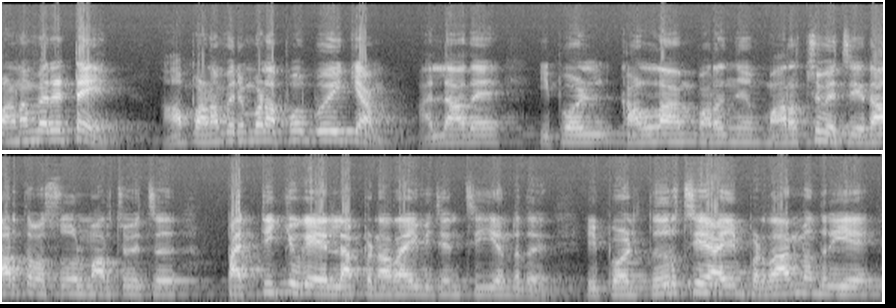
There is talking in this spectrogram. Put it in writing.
പണം വരട്ടെ. ആ പണം വരുമ്പോൾ അപ്പോൾ ഉപയോഗിക്കാം. അല്ലാതെ ഇപ്പോൾ കള്ളം പറഞ്ഞ് മറച്ചു വെച്ച് യഥാർത്ഥ വസ്തുക്കൾ മറച്ചു വെച്ച് പറ്റിക്കുകയല്ല പിണറായി വിജയൻ ചെയ്യേണ്ടത്. ഇപ്പോൾ തീർച്ചയായും പ്രധാനമന്ത്രിയെ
